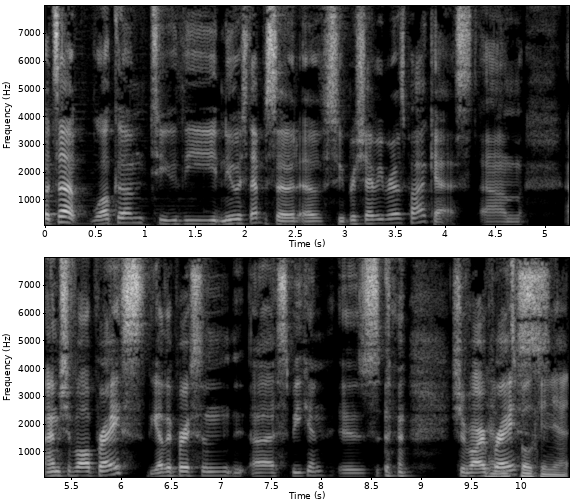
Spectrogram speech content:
What's up? Welcome to the newest episode of Super Chevy Bros podcast. Um, I'm Cheval Price. The other person uh, speaking is Shavar I Price. haven't spoken yet.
